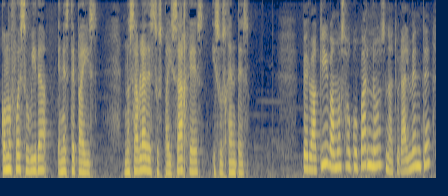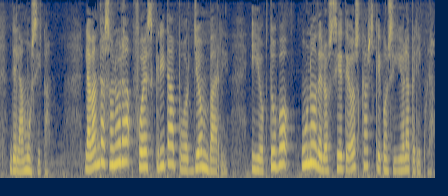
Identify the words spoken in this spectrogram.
cómo fue su vida en este país. Nos habla de sus paisajes y sus gentes. Pero aquí vamos a ocuparnos, naturalmente, de la música. La banda sonora fue escrita por John Barry y obtuvo uno de los siete Oscars que consiguió la película.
